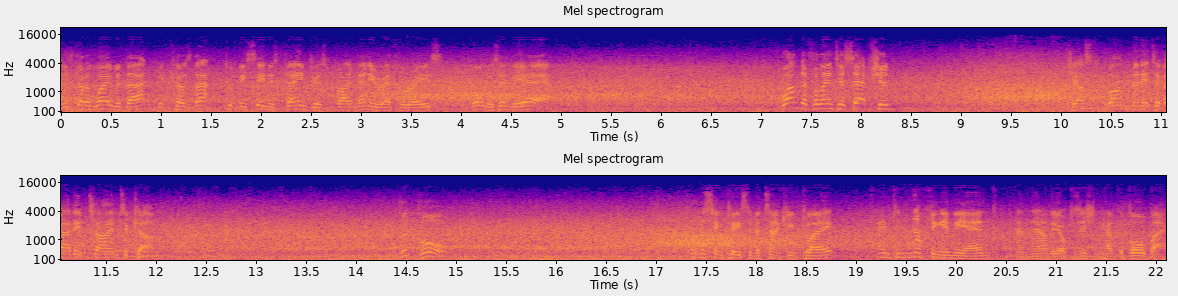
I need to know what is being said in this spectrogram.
He's got away with that because that could be seen as dangerous by many referees. Ball was in the air. Wonderful interception. Just one minute of added time to come. Good ball. Promising piece of attacking play. Came to nothing in the end, and now the opposition have the ball back.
